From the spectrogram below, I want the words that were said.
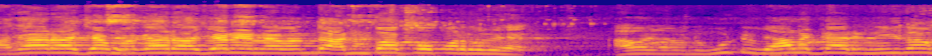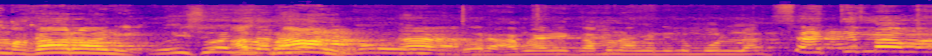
மகாராஜா மகாராஜான்னு என்ன வந்து அன்பா கூப்பிடுறது. அவன் வீட்டு வேலைக்காரி நீ தான் மகாராணி. அதனால் ஒரு அவங்க கவனம் அங்க நின்று மூடல. சத்தியமாவா?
